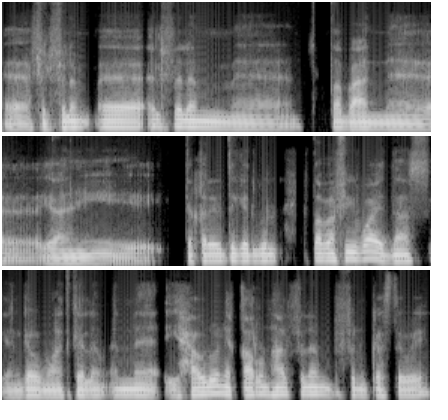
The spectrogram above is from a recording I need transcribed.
آه في الفيلم. آه الفيلم طبعا يعني تقريبا تقدر تقول طبعا في وايد ناس يعني قبل ما أتكلم إن يحاولون يقارنون هالفيلم بفيلم كاستوي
